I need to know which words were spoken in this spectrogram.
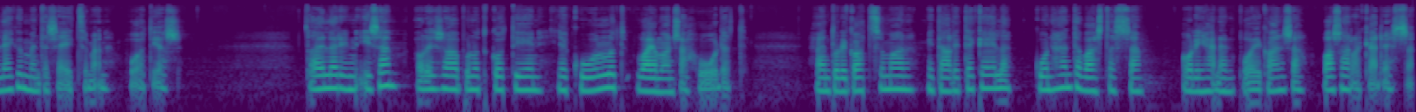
47-vuotias. Tylerin isä oli saapunut kotiin ja kuullut vaimonsa huudot. Hän tuli katsomaan, mitä oli tekeillä, kun häntä vastassa oli hänen poikansa vasara kädessä.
